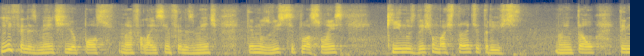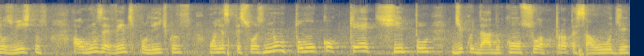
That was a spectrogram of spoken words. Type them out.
Infelizmente, eu posso né, falar isso, infelizmente, temos visto situações que nos deixam bastante tristes. Né? Então, temos visto alguns eventos políticos onde as pessoas não tomam qualquer tipo de cuidado com sua própria saúde,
